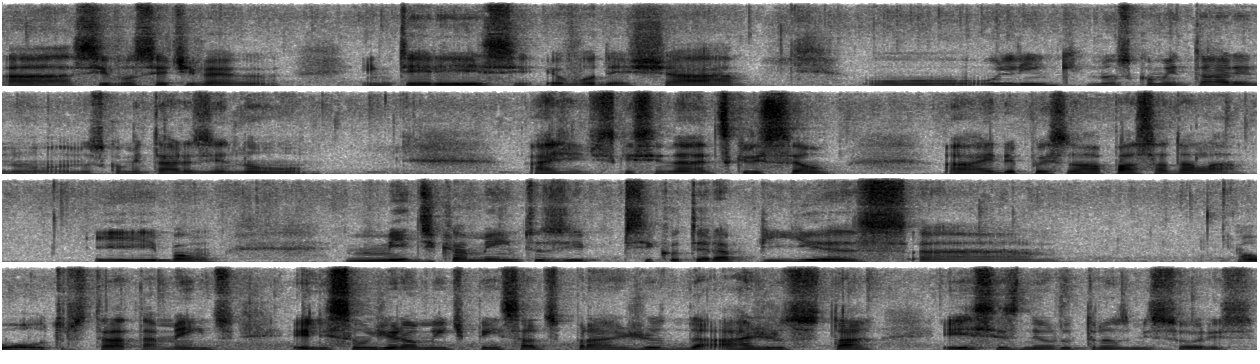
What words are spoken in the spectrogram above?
Ah, se você tiver interesse, eu vou deixar o, o link nos comentários, no, nos comentários e no. Ai, gente, esqueci na descrição. Aí ah, depois dá uma passada lá. E bom, medicamentos e psicoterapias. Ah, outros tratamentos, eles são geralmente pensados para ajustar esses neurotransmissores.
